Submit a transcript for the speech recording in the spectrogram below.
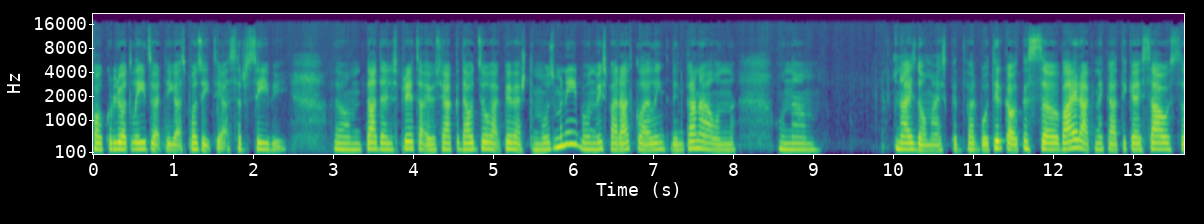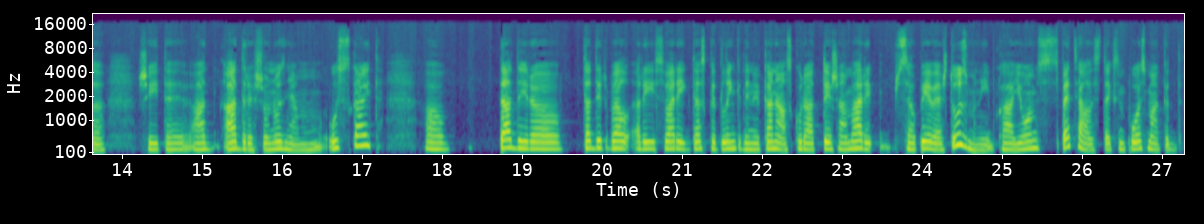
kaut kur ļoti līdzvērtīgās pozīcijās ar CV. Um, tādēļ es priecājos, jā, ka daudz cilvēku pievērš tam uzmanību un vispār atklāja LinkedIn kanālu un, un, um, un aizdomājas, ka varbūt ir kaut kas uh, vairāk nekā tikai savs uh, šī ad adrešu un uzņēmumu uzskaita. Uh, tad ir, tad ir vēl arī svarīgi tas, ka LinkedIn ir kanāls, kurā tiešām vari sev pievērst uzmanību, kā jomas speciālists, teiksim, posmā, kad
